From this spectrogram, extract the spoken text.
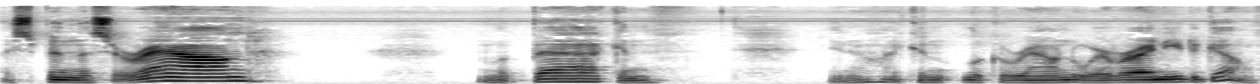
I spin this around look back and, you know, I can look around wherever I need to go.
